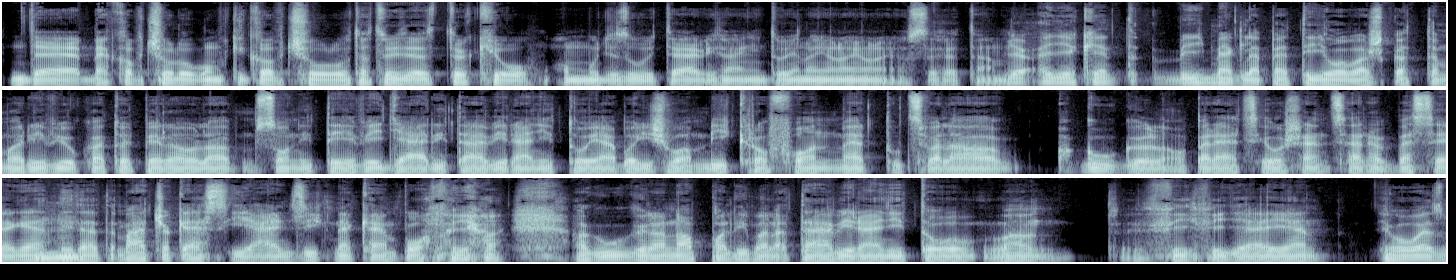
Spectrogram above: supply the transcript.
de bekapcsoló gomb, kikapcsoló, tehát hogy ez tök jó amúgy az új távirányító, én nagyon-nagyon szeretem. Ja, egyébként így meglepett, így olvasgattam a review-kat, hogy például a Sony TV gyári távirányítójában is van mikrofon, mert tudsz vele a, a Google operációs rendszerrel beszélgetni, Mhm. uh-huh. tehát már csak ez hiányzik nekem pont, hogy a, a Google a nappaliban a távirányító van, figyeljen. Jó, ez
